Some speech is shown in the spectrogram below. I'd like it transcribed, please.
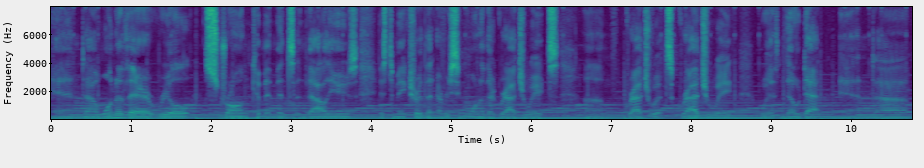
And uh, one of their real strong commitments and values is to make sure that every single one of their graduates um, graduates graduate with no debt and uh,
